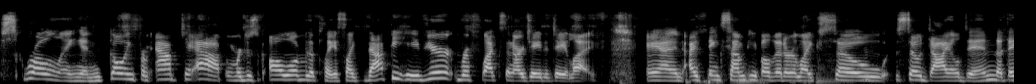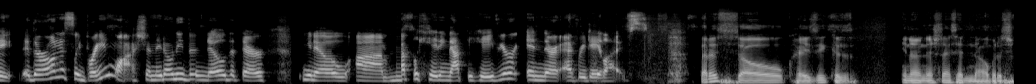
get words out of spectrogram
scrolling and going from app to app and we're just all over the place like that behavior reflects in our day-to-day life. And i think some people that are like so so dialed in that they they're honestly brainwashed and they don't even know that they're you know um, replicating that behavior in their everyday lives. That is so crazy because you know initially I said no, but it's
